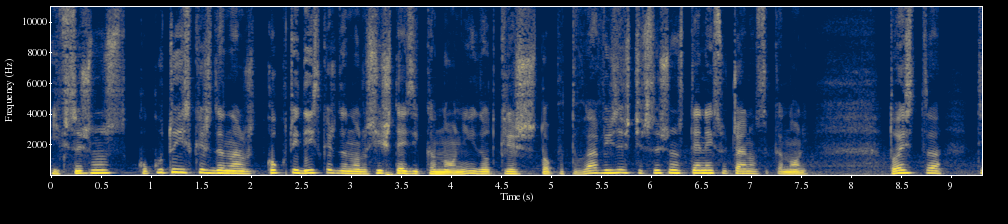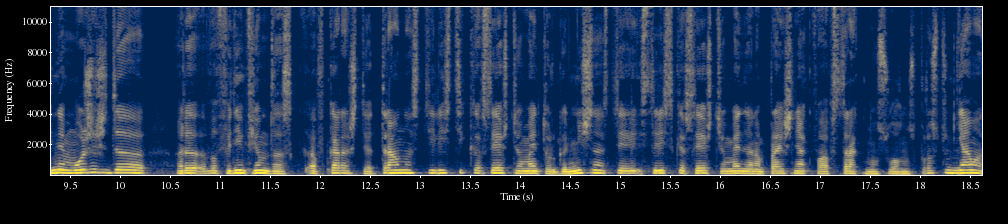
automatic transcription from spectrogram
и всъщност, колкото, искаш да наруш... колкото и да искаш да нарушиш тези канони и да откриеш топлата вода, виждаш, че всъщност те не случайно са канони. Тоест, ти не можеш да в един филм да вкараш театрална стилистика, в следващия момент органична стилистика, в следващия момент да направиш някаква абстрактна условност. Просто няма,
